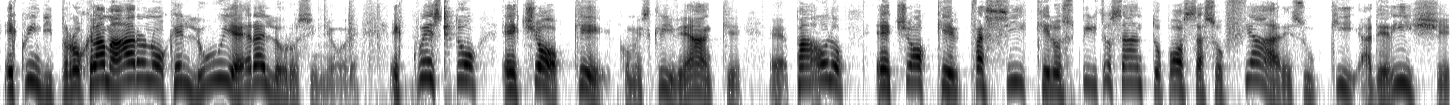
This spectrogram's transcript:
e quindi proclamarono che lui era il loro Signore. E questo è ciò che, come scrive anche eh, Paolo, è ciò che fa sì che lo Spirito Santo possa soffiare su chi aderisce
